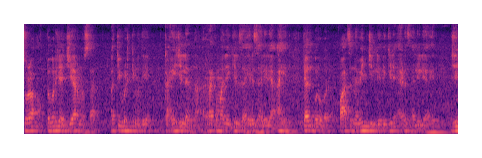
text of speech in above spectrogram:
सोळा ऑक्टोबरच्या जी आरनुसार अतिवृष्टीमध्ये काही जिल्ह्यांना रकमा देखील जाहीर झालेल्या आहेत. त्याचबरोबर पाच नवीन जिल्हे देखील ॲड झालेले आहेत जे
